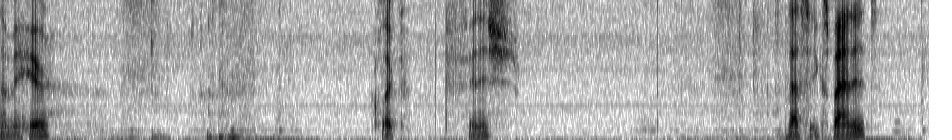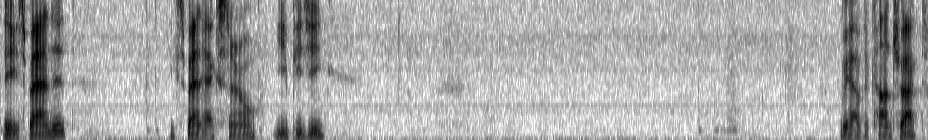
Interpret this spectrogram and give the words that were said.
OK me here. Click finish. That's expanded. Expanded. Expand external EPG we have the contract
